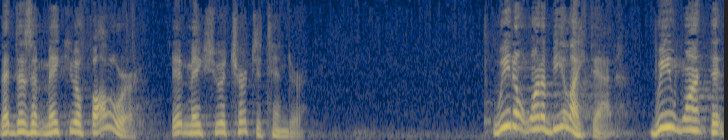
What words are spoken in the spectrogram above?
That doesn't make you a follower, it makes you a church attender. We don't want to be like that. We want that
